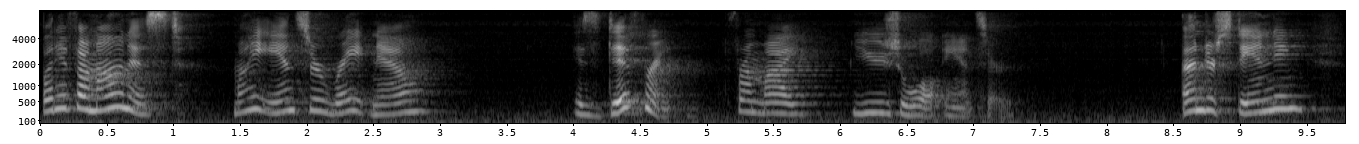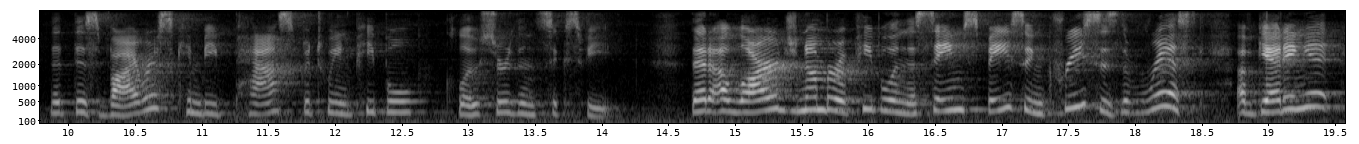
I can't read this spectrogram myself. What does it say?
But if I'm honest, my answer right now is different from my usual answer. Understanding that this virus can be passed between people closer than six feet, that a large number of people in the same space increases the risk of getting it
